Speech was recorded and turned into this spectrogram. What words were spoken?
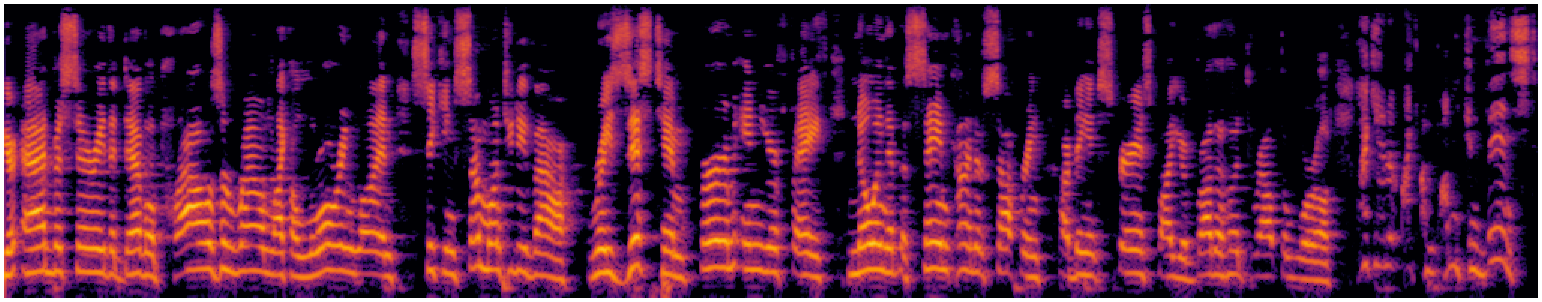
Your adversary, the devil, prowls around like a roaring lion seeking someone to devour. Resist him firm in your faith, knowing that the same kind of suffering are being experienced by your brotherhood throughout the world. I'm, I'm convinced.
